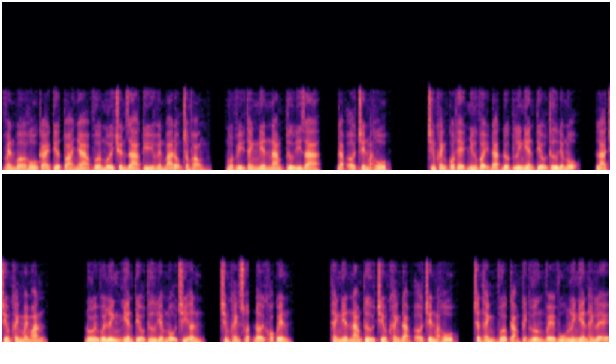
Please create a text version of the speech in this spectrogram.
ven bờ hồ cái kia tòa nhà vừa mới chuyển ra kỳ huyền ba động trong phòng, một vị thanh niên nam tử đi ra, đạp ở trên mặt hồ chiêm khánh có thể như vậy đạt được linh yên tiểu thư điểm nộ là chiêm khánh may mắn. Đối với linh yên tiểu thư điểm nộ tri ân, chiêm khánh suốt đời khó quên. Thanh niên nam tử chiêm khánh đạp ở trên mặt hồ, chân thành vừa cảm kích hướng về vũ linh yên hành lễ.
